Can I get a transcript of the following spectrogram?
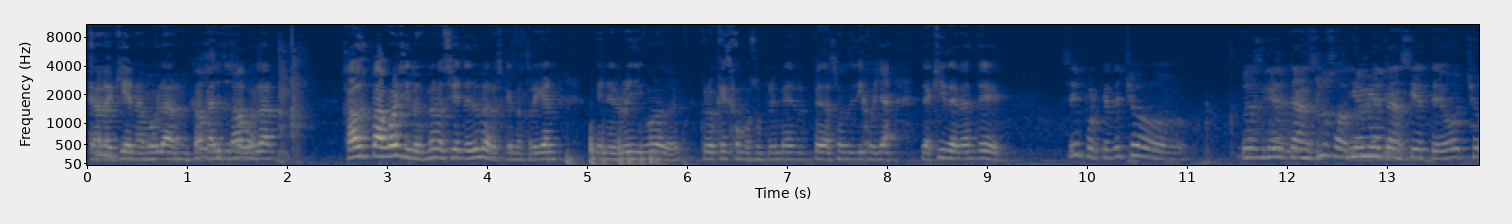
cada Sí, quien a volar, House a volar. House Powers y los menos siete números que nos traían en el Reading Order. Creo que es como su primer pedazo donde dijo ya, de aquí adelante Sí, porque de hecho Pues New que Mutants, incluso New desde Mutants que- 7, 8,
